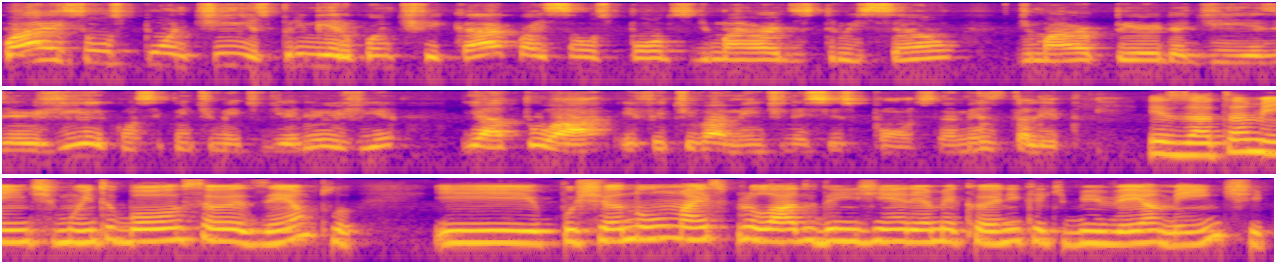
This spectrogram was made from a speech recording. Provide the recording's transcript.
quais são os pontinhos, primeiro quantificar quais são os pontos de maior destruição, de maior perda de energia e consequentemente de energia e atuar efetivamente nesses pontos, não é mesmo, Thalita? Exatamente, muito bom o seu exemplo. E puxando um mais para o lado da engenharia mecânica que me veio à mente,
